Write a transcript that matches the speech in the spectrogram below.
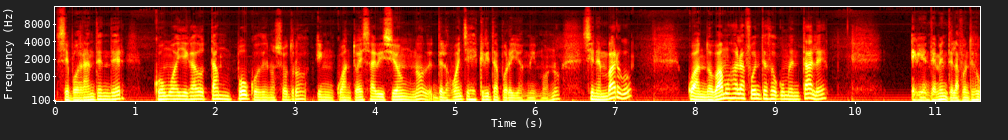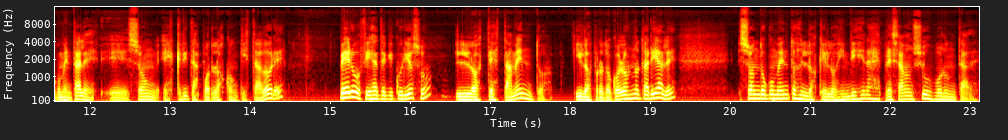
se podrá entender cómo ha llegado tan poco de nosotros en cuanto a esa visión ¿no? de los guanches escrita por ellos mismos. ¿no? Sin embargo, cuando vamos a las fuentes documentales, evidentemente las fuentes documentales eh, son escritas por los conquistadores, pero fíjate qué curioso, los testamentos y los protocolos notariales son documentos en los que los indígenas expresaban sus voluntades.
